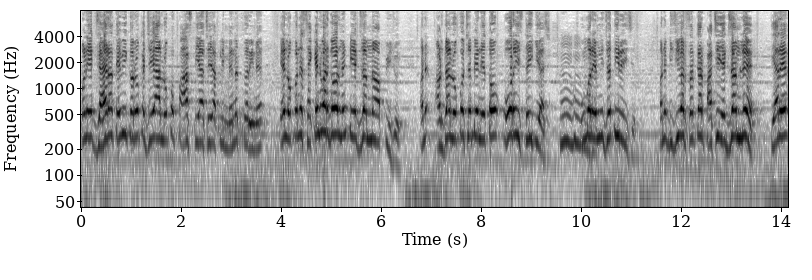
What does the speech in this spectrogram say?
પણ એક જાહેરાત એવી કરો કે જે આ લોકો પાસ થયા છે આટલી મહેનત કરીને એ લોકોને સેકન્ડ વાર ગવર્મેન્ટની એક્ઝામ ના આપવી જોઈએ. અને અડધા લોકો છે બેન એ તો ઓવર એજ થઈ ગયા છે. ઉંમર એમની જતી રહી છે. અને બીજી વાર સરકાર પાછી એક્ઝામ લે ત્યારે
